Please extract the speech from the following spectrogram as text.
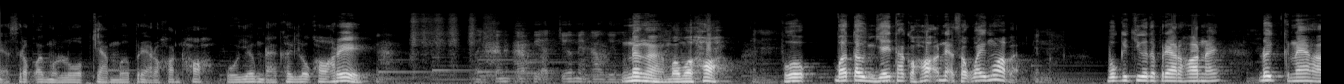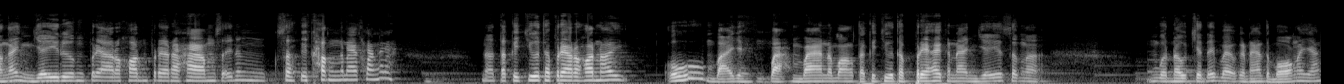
អ្នកស្រុកឲ្យមកលួបចាំមើលព្រះរហន្តហោះព្រោះយើងមិនដែលឃើញលោកហោះទេអញ្ចឹងកាលពីអត់ជឿមានហៅវាហ្នឹងហ่ะមកមើលហោះព្រោះបើទៅនិយាយថាកុហកអ្នកស្រុកវៃងាប់ពួកគេជឿតែព្រះរហន្តហើយ ដូចកណាហងៃនិយាយរឿងព្រះរហន្តព្រះរហាមស្អីហ្នឹងសិស្សគេខឹងណាខ្លាំងណាណាតែគេជឿថាព្រះរហន្តហើយអូមិនបាយទេបាសបានតែបងតែគេជឿថាព្រះហើយកណានិយាយសឹងបើនៅចិត្តអីបែបកណាដបងអញ្ចឹង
